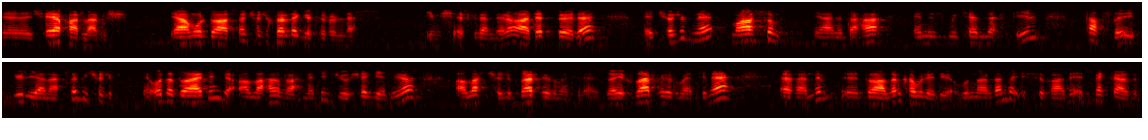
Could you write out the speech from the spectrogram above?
e, şey yaparlarmış. Yağmur duasına çocukları da götürürler. demiş eskiden beri adet böyle. E, çocuk ne? Masum. Yani daha henüz mükellef değil. Tatlı, gül yanaklı bir çocuk. E, o da dua edince Allah'ın rahmeti cuşa geliyor. Allah çocuklar hürmetine, zayıflar hürmetine efendim e, duaları kabul ediyor. Bunlardan da istifade etmek lazım.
